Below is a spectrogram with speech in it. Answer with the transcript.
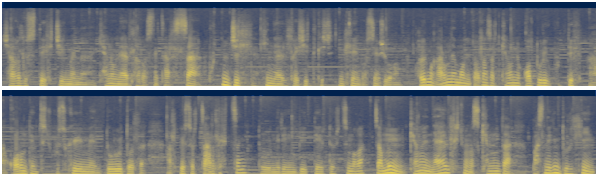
шаргал үстэй ихчийг маань киног найруулахаар басныг зарласан. Бүтэн жил хин найруулгыг шийдэх гэж нэлээд болсон юм шиг байна. 2018 оны 7 сард киноны гол дүрийг бүтээх 3 тэмцэгч бүсгүймэн дөрүүд бол аль биесээр зарлагдсан. Дөрөв нэрийг нь би дээр дурдсан байгаа. За мөн киноны найруулагч маань бас кинонда бас нэгэн төрлийн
